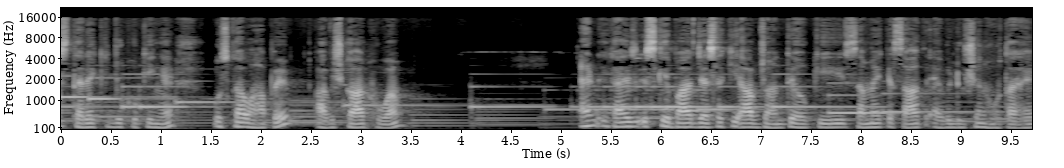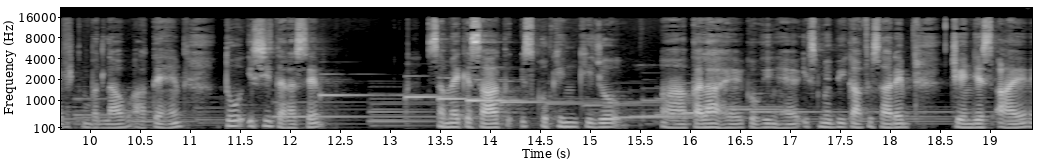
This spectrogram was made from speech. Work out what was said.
इस तरह की जो कुकिंग है, उसका वहाँ पे आविष्कार हुआ। एंड गाइज़ इसके बाद जैसा कि आप जानते हो कि समय के साथ एवोल्यूशन होता है, बदलाव आते हैं तो इसी तरह से समय के साथ इस कुकिंग की जो आ, कला है कुकिंग है इसमें भी काफ़ी सारे चेंजेस आए।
